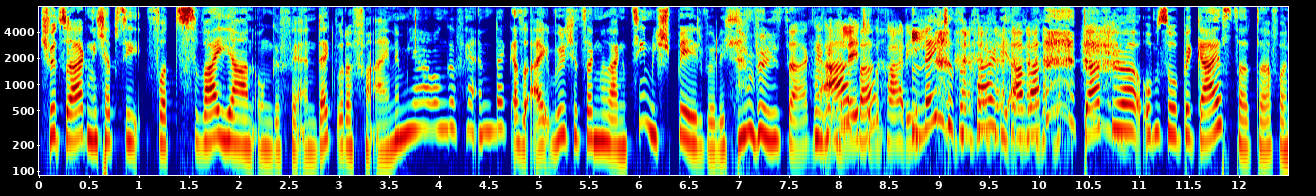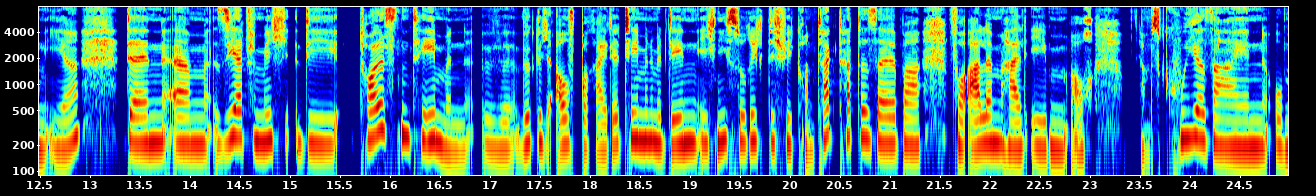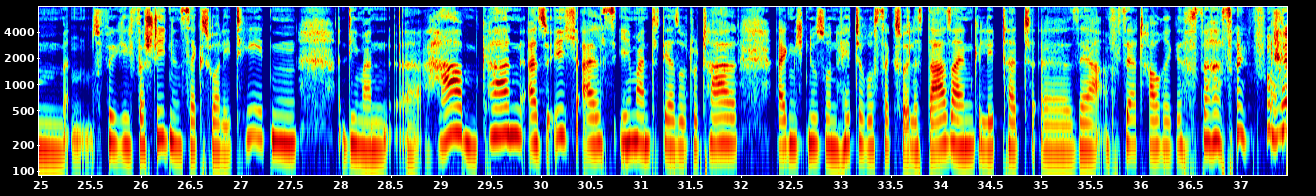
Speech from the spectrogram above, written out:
ich würde sagen, ich habe sie vor zwei Jahren ungefähr entdeckt oder vor einem Jahr ungefähr entdeckt. Also würde ich jetzt sagen, sagen ziemlich spät, würde ich, würde ich sagen. Aber, late to the party. Late to the party, aber dafür umso begeisterter von ihr. Denn ähm, sie hat für mich die tollsten Themen wirklich aufbereitet. Themen, mit denen ich nicht so richtig viel Kontakt hatte selber. Vor allem halt eben auch ums Queer-Sein, um für die verschiedenen Sexualitäten, die man äh, haben kann. Also ich als jemand, der so total eigentlich nur so ein heterosexuelles Dasein gelebt hat, äh, sehr, sehr trauriges Dasein vor.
